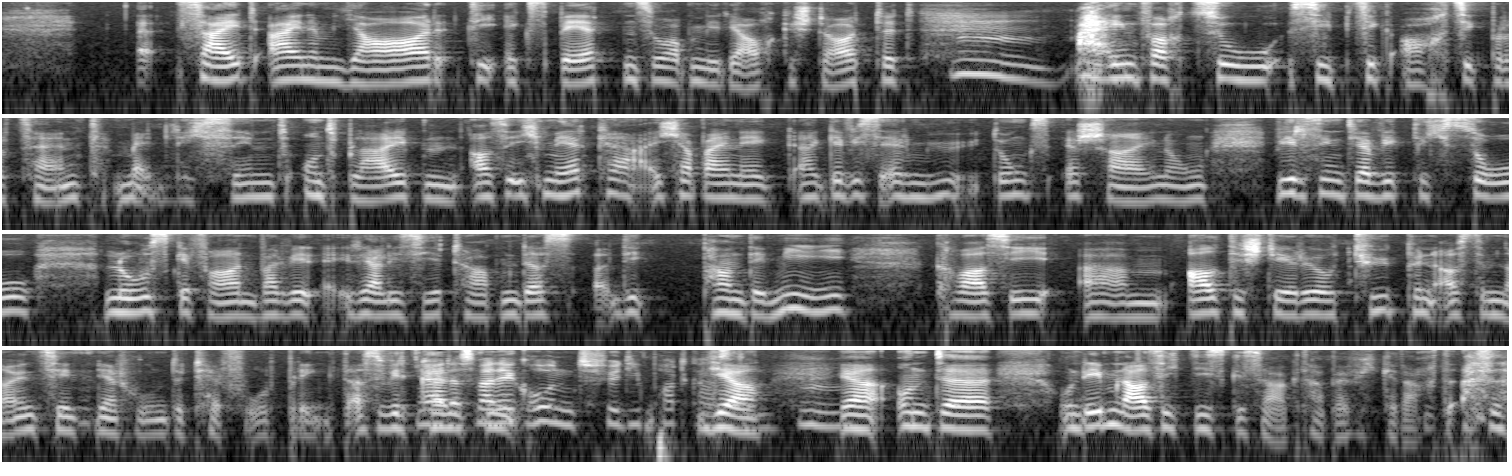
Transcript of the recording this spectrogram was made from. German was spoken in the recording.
äh, seit einem Jahr die Experten, so haben wir ja auch gestartet, mm. einfach zu 70, 80 Prozent männlich sind und bleiben. Also ich merke, ich habe eine, eine, gewisse Ermüdungserscheinung. Wir sind ja wirklich so losgefahren, weil wir realisiert haben, dass die Pandemie quasi ähm, alte Stereotypen aus dem 19. Jahrhundert hervorbringt. Also wir ja, das war der Grund für die Podcast. Ja, mhm. ja und, äh, und eben als ich dies gesagt habe, habe ich gedacht, also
